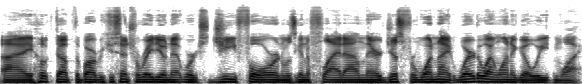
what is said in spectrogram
I hooked up the Barbecue Central Radio Network's G4 and was going to fly down there just for one night. Where do I want to go eat and why?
